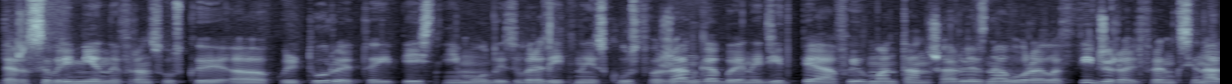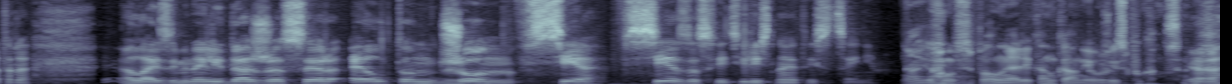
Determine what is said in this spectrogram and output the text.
даже современной французской а, культуры. Это и песни, и мода, изобразительное искусство. Жан Габен, Эдит Пиаф, Ив Монтан, Шарль Знавор, Элла Фиджеральд, Фрэнк Синатора, Лайза Минелли, даже сэр Элтон Джон. Все, все засветились на этой сцене. А, я исполняли канкан, я уже испугался. А,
